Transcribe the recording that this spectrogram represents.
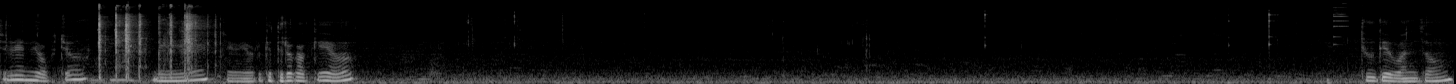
찔리는 데 없죠? 네, 제가 이렇게 들어갈게요. 두 개 완성.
